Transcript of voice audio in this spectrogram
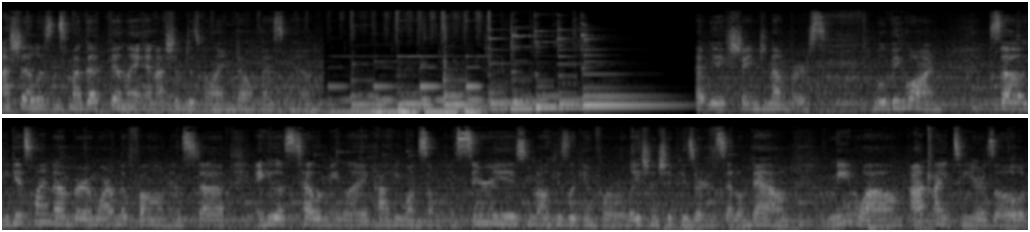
I should have listened to my gut feeling and I should have just been like, don't mess with him. We exchange numbers. Moving on. So he gets my number and we're on the phone and stuff. And he was telling me like how he wants something serious. You know, he's looking for a relationship. He's ready to settle down. Meanwhile, I'm 19 years old.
